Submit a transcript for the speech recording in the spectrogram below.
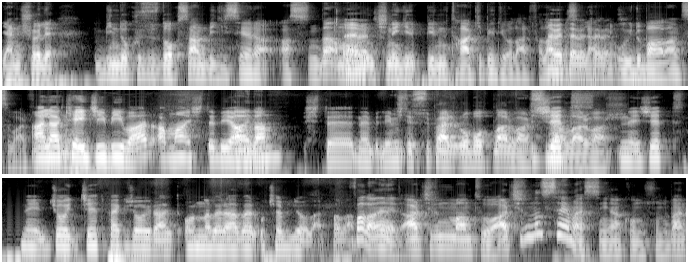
Yani şöyle 1990 bilgisayarı aslında ama onun Evet. içine girip birini takip ediyorlar falan Evet, mesela. evet, evet. Hani uydu bağlantısı var falan. Hala Hani KGB var ama işte bir yandan Aynen. işte ne bileyim işte süper robotlar var, jet silahlar var. ne jet ne joy, jetpack joyride onunla beraber uçabiliyorlar falan. Falan evet. Archer'ın mantığı o. Archer'ı nasıl sevmezsin ya konusunu? Ben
